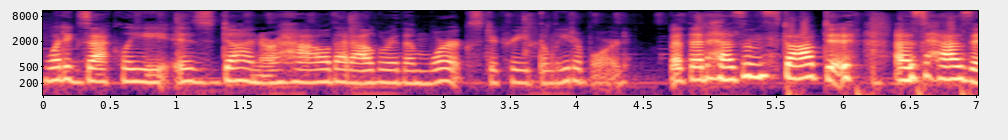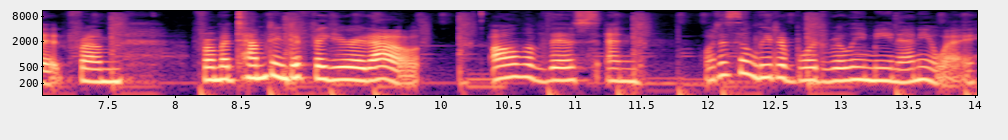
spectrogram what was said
what exactly is done or how that algorithm works to create the leaderboard. But that hasn't stopped it, as has it, from from attempting to figure it out. All of this and what does the leaderboard really mean anyway?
